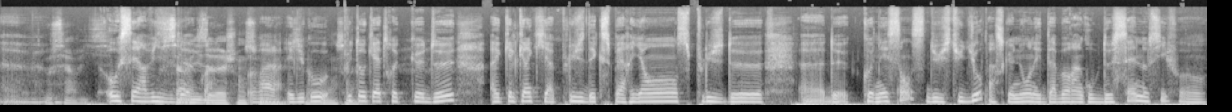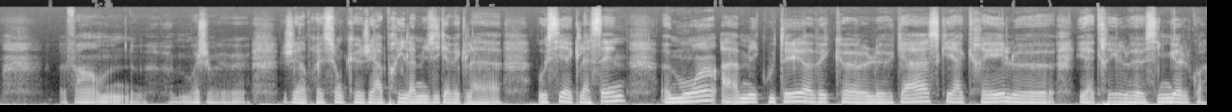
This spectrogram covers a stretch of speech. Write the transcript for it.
euh, Au service. au service, Au service quoi. de la chanson, Voilà. Et du coup, plutôt qu'être que deux, avec quelqu'un qui a plus d'expérience, plus de, euh, de connaissances du studio, parce que nous, on est d'abord un groupe de scène aussi. Faut, Enfin, euh, moi, j'ai l'impression que j'ai appris la musique avec la, aussi avec la scène, euh, moins à m'écouter avec euh, le casque et à créer le et à créer le single, quoi.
